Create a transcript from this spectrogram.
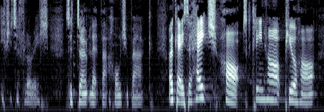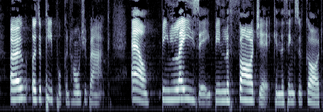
if you're to flourish. So don't let that hold you back. Okay, so H, heart, clean heart, pure heart. O, other people can hold you back. L, being lazy, being lethargic in the things of God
